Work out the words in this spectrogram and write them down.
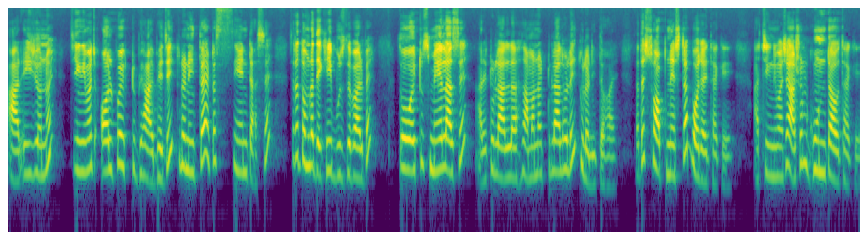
আর এই জন্যই চিংড়ি মাছ অল্প একটু ভেজেই তুলে নিতে একটা সেন্ট আসে, সেটা তোমরা দেখেই বুঝতে পারবে। তো একটু স্মেল আসে, আর একটু লাল লাল, সামান্য একটু লাল হলেই তুলে নিতে হয়, তাতে সফটনেসটা বজায় থাকে, আর চিংড়ি মাছের আসল গুণটাও থাকে।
